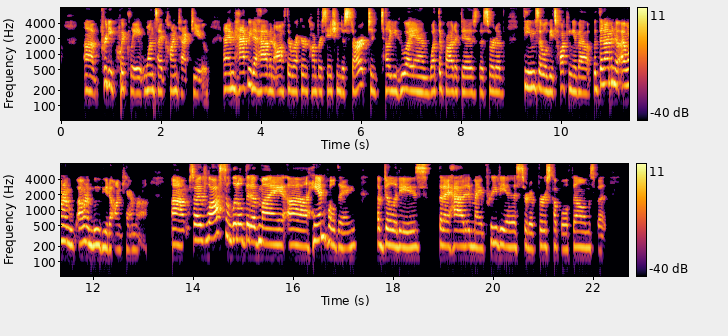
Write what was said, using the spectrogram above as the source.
uh, pretty quickly once I contact you. And I'm happy to have an off the record conversation to start to tell you who I am, what the product is, the sort of themes that we'll be talking about. But then I'm gonna I want to I want to move you to on camera. Um, so I've lost a little bit of my uh, hand holding abilities that I had in my previous sort of first couple of films, but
